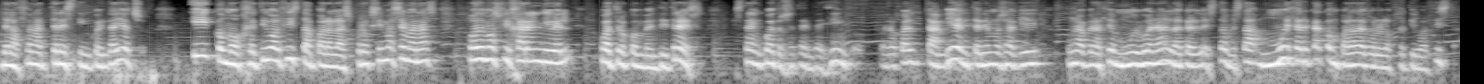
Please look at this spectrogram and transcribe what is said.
de la zona 358 y como objetivo alcista para las próximas semanas podemos fijar el nivel 4,23. Está en 4,75, con lo cual también tenemos aquí una operación muy buena en la que el stop está muy cerca comparada con el objetivo alcista.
